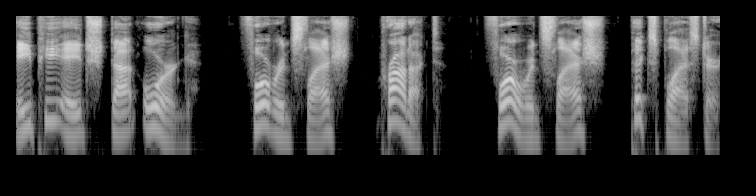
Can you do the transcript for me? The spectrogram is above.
aph.org forward slash product forward slash PixBlaster.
